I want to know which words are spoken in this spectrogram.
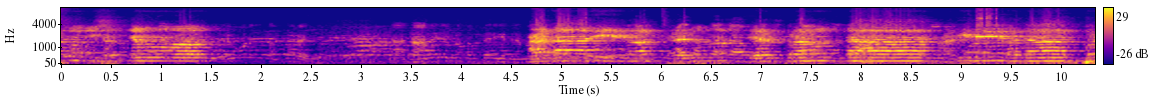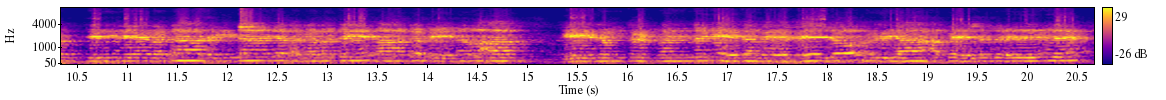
स्वविशत्यम् प्रमुक्तः अधिदेवता प्रत्यधिदेवता सहिताय भगवते आगमे नमः केदं कृष्णन्न केतमे भेजो हृया अपेशते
